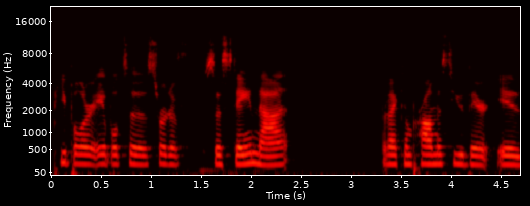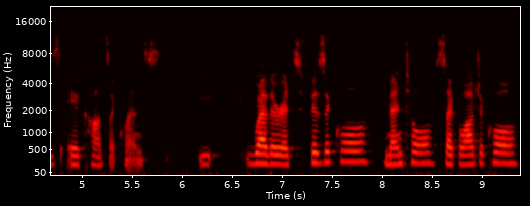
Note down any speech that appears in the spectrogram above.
people are able to sort of sustain that. But I can promise you there is a consequence whether it's physical, mental, psychological,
